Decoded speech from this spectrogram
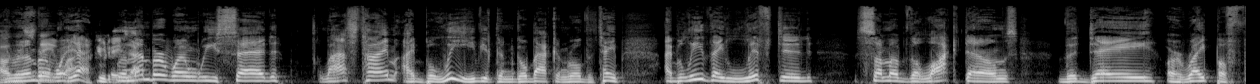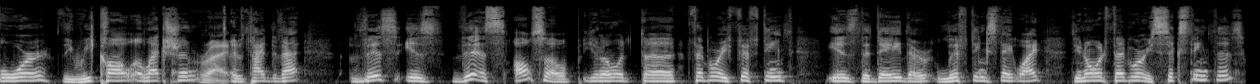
Oh, remember when? Yeah, remember when we said last time? I believe you can go back and roll the tape. I believe they lifted some of the lockdowns the day or right before the recall election. Right. it was tied to that. This is this also. You know what? Uh, February fifteenth is the day they're lifting statewide. Do you know what February sixteenth is?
